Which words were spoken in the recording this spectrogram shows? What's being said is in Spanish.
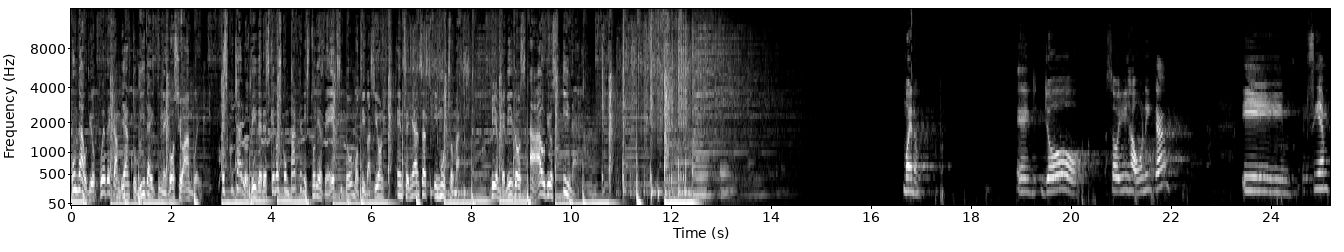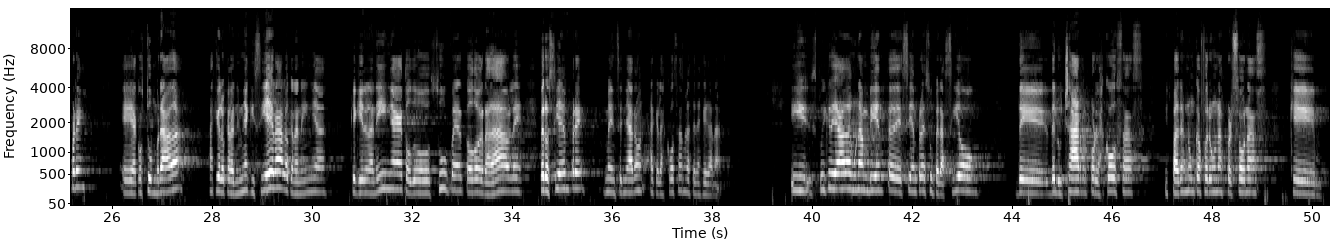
Un audio puede cambiar tu vida y tu negocio Amway. Escucha a los líderes que nos comparten historias de éxito, motivación, enseñanzas y mucho más. Bienvenidos a Audios INA. Bueno, eh, yo soy hija única y siempre eh, acostumbrada que lo que la niña quisiera, lo que la niña que quiere la niña, todo súper, todo agradable, pero siempre me enseñaron a que las cosas me las tenía que ganar. Y fui criada en un ambiente de siempre de superación, de, de luchar por las cosas. Mis padres nunca fueron unas personas que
